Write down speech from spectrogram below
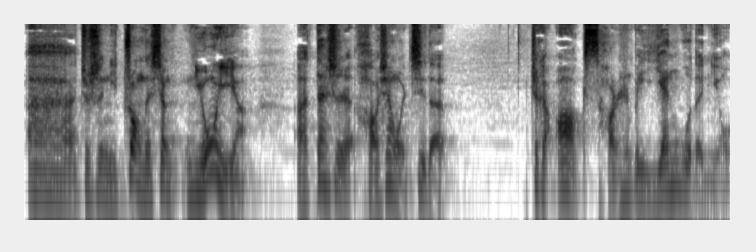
啊，就是你壮得像牛一样啊。但是好像我记得这个 ox 好像是被阉过的牛，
